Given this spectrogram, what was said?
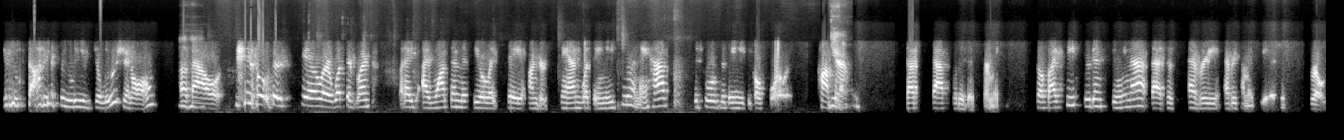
students obviously leave delusional Mhm. about, you know, their skill or what they've learned. But I, I want them to feel like they understand what they need to and they have the tools that they need to go forward confidently. That's that's what it is for me. So if I see students doing that, that just every every time I see it, it just thrills.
